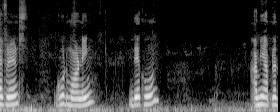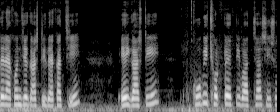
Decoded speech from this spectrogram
হাই ফ্রেন্ডস গুড মর্নিং দেখুন, আমি আপনাদের এখন যে গাছটি দেখাচ্ছি, এই গাছটি খুবই ছোট্ট একটি বাচ্চা, শিশু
